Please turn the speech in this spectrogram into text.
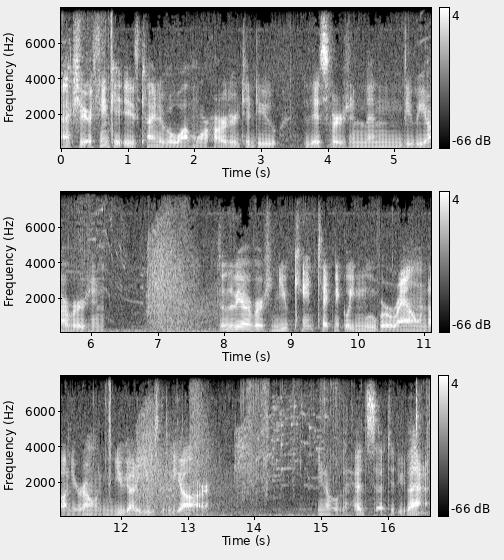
Actually, I think it is kind of a lot more harder to do this version than the VR version. So the VR version, you can't technically move around on your own. You gotta use the VR. You know, the headset to do that.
